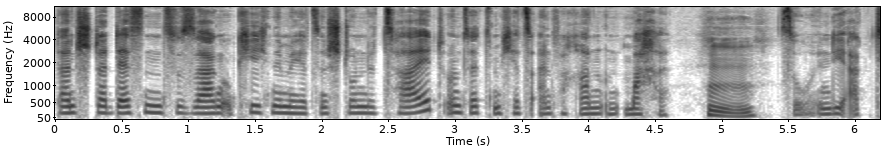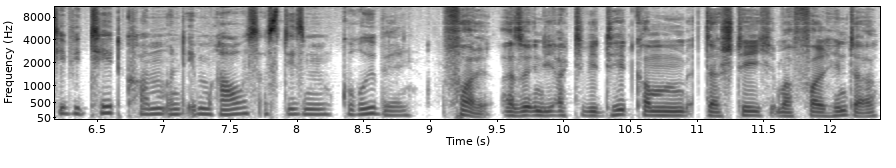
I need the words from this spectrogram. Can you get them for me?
Dann stattdessen zu sagen, okay, ich nehme jetzt eine Stunde Zeit und setze mich jetzt einfach ran und mache. Hm. So in die Aktivität kommen und eben raus aus diesem Grübeln. Voll. Also in die Aktivität kommen, da stehe ich immer voll hinter.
